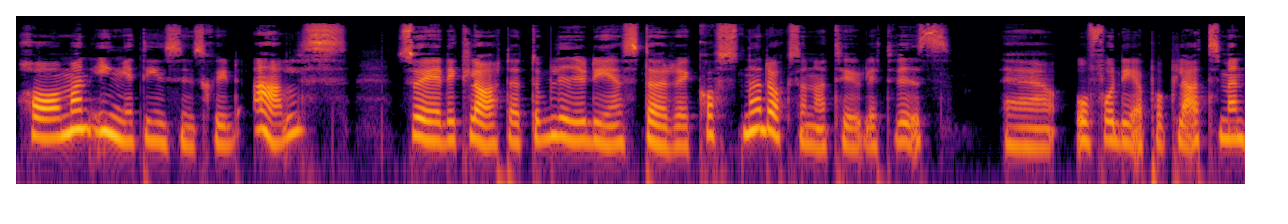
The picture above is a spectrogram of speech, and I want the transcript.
Har man inget insynsskydd alls så är det klart att då blir ju det en större kostnad också naturligtvis eh, och få det på plats. Men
